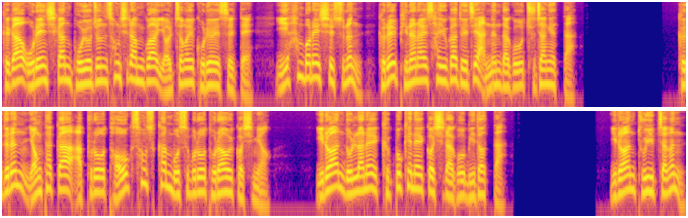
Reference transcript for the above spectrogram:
그가 오랜 시간 보여준 성실함과 열정을 고려했을 때 이 한 번의 실수는 그를 비난할 사유가 되지 않는다고 주장했다. 그들은 영탁과 앞으로 더욱 성숙한 모습으로 돌아올 것이며 이러한 논란을 극복해낼 것이라고 믿었다. 이러한 두 입장은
